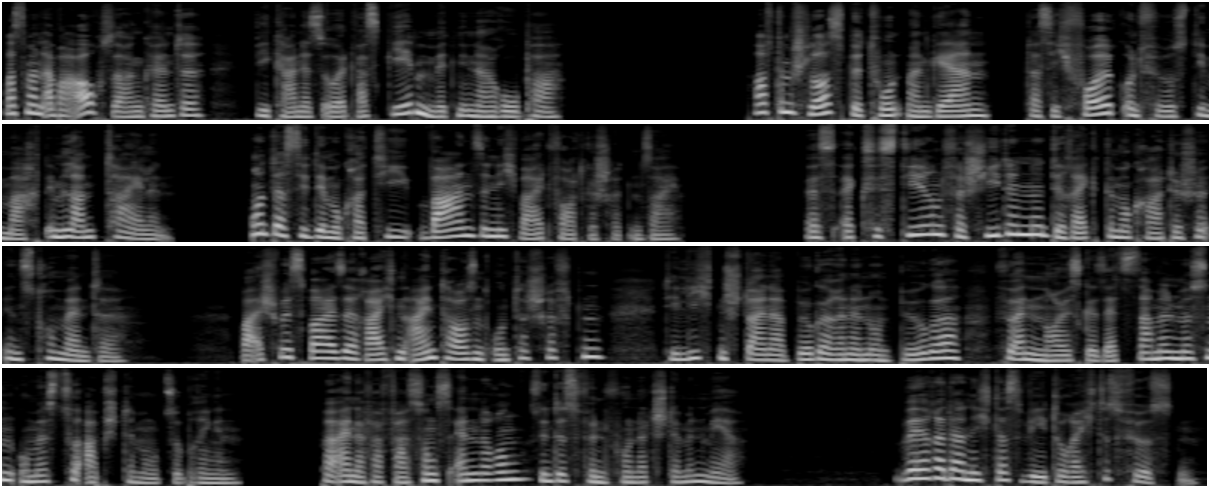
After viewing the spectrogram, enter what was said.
Was man aber auch sagen könnte, wie kann es so etwas geben mitten in Europa? Auf dem Schloss betont man gern, dass sich Volk und Fürst die Macht im Land teilen. und dass die Demokratie wahnsinnig weit fortgeschritten sei. Es existieren verschiedene direktdemokratische Instrumente. Beispielsweise reichen 1000 Unterschriften, die Liechtensteiner Bürgerinnen und Bürger für ein neues Gesetz sammeln müssen, um es zur Abstimmung zu bringen. Bei einer Verfassungsänderung sind es 500 Stimmen mehr. Wäre da nicht das Vetorecht des Fürsten?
